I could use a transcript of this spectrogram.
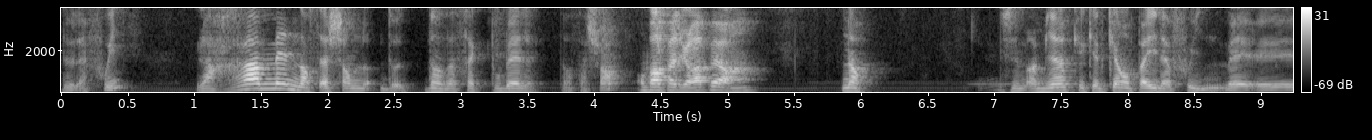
de la fouine, la ramène dans sa chambre, dans un sac poubelle dans sa chambre. On parle pas du rappeur, hein Non. J'aimerais bien que quelqu'un empaille la fouine, mais,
